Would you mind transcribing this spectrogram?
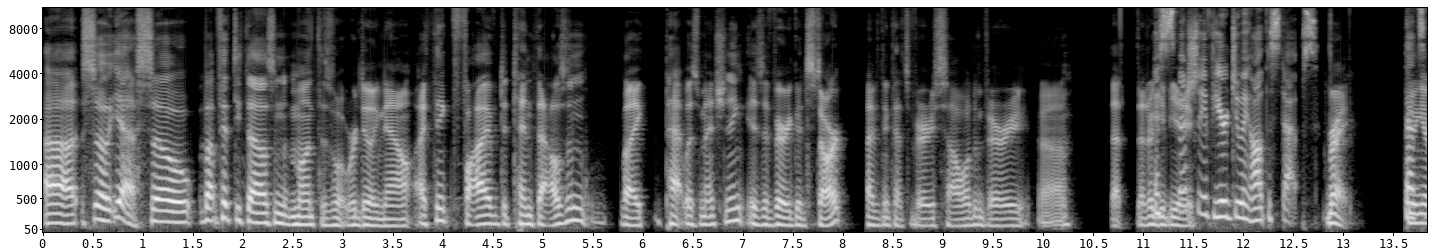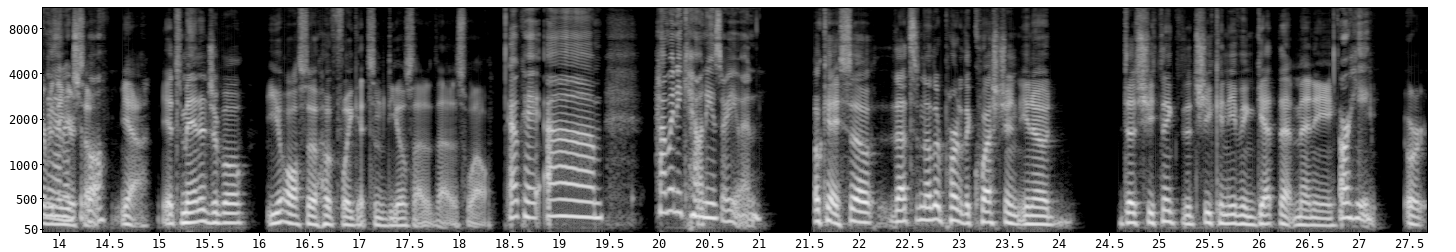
Uh, so yeah, so about fifty thousand a month is what we're doing now. I think five to ten thousand, like Pat was mentioning, is a very good start. I think that's very solid and very uh, that that'll give you Especially if you're doing all the steps. right That's doing everything manageable. yourself. Yeah, it's manageable. You also hopefully get some deals out of that as well. Okay. Um, how many counties are you in? Okay, so that's another part of the question. You know, does she think that she can even get that many, Or he? or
